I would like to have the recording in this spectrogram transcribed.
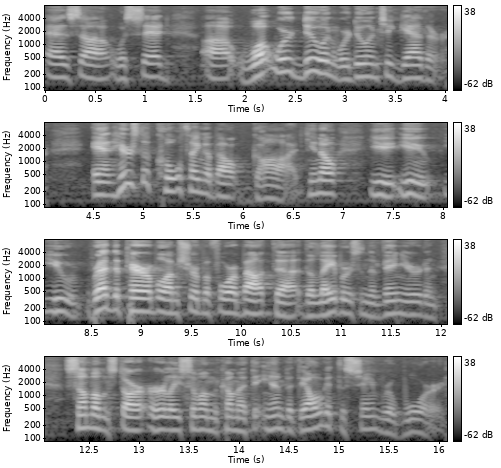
As uh, was said, uh, what we're doing, we're doing together. And here's the cool thing about God. You know, you, you, you read the parable, I'm sure, before about the, the laborers in the vineyard, and some of them start early, some of them come at the end, but they all get the same reward.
